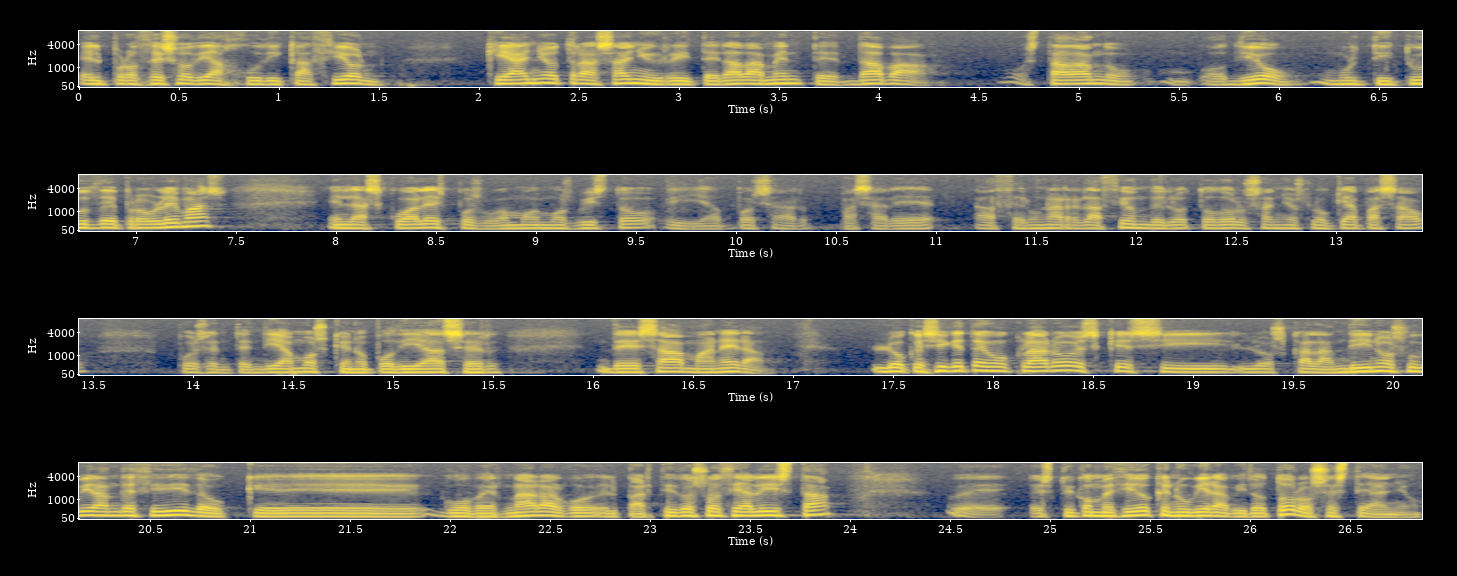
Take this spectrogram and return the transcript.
el proceso de adjudicación que año tras año y reiteradamente daba está dando o dio multitud de problemas en las cuales, pues como hemos visto, y ya pues, pasaré a hacer una relación de todos los años lo que ha pasado, pues entendíamos que no podía ser de esa manera. Lo que sí que tengo claro es que si los calandinos hubieran decidido que gobernara el Partido Socialista, eh, estoy convencido que no hubiera habido toros este año.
